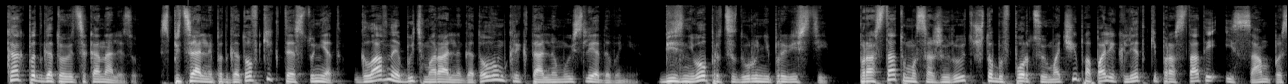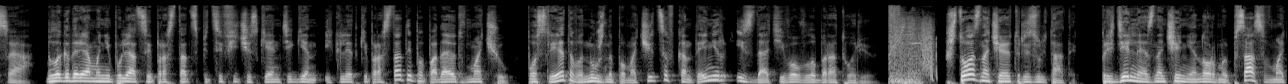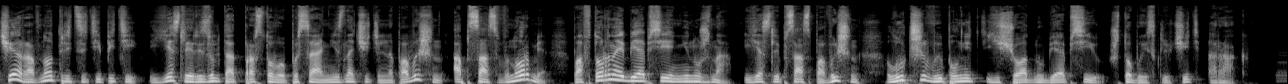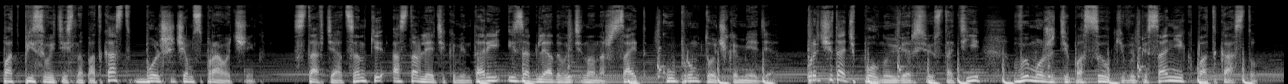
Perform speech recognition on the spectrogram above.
Как подготовиться к анализу? Специальной подготовки к тесту нет. Главное быть морально готовым к ректальному исследованию. Без него процедуру не провести. Простату массажируют, чтобы в порцию мочи попали клетки простаты и сам ПСА. Благодаря манипуляции простат-специфический антиген и клетки простаты попадают в мочу. После этого нужно помочиться в контейнер и сдать его в лабораторию. Что означают результаты? Предельное значение нормы ПСАС в моче равно 35. Если результат простого ПСА незначительно повышен, а ПСАС в норме, повторная биопсия не нужна. Если ПСАС повышен, лучше выполнить еще одну биопсию, чтобы исключить рак. Подписывайтесь на подкаст «Больше, чем справочник». Ставьте оценки, оставляйте комментарии и заглядывайте на наш сайт kuprum.media. Прочитать полную версию статьи вы можете по ссылке в описании к подкасту.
